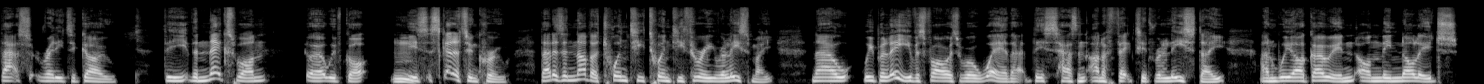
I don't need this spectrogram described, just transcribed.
That's ready to go. The the next one uh, we've got Mm. is Skeleton Crew. That is another 2023 release, mate. Now, we believe, as far as we're aware, that this has an unaffected release date, and we are going on the knowledge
